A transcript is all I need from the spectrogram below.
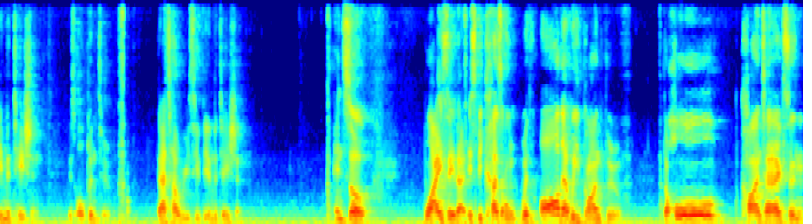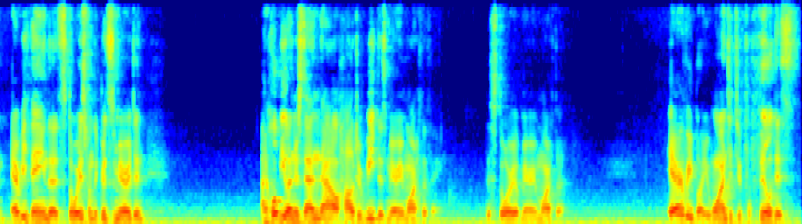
invitation is open to. That's how we receive the invitation. And so, why I say that is because with all that we've gone through, the whole context and everything, the stories from the Good Samaritan, I hope you understand now how to read this Mary Martha thing, the story of Mary and Martha. Everybody wanted to fulfill this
